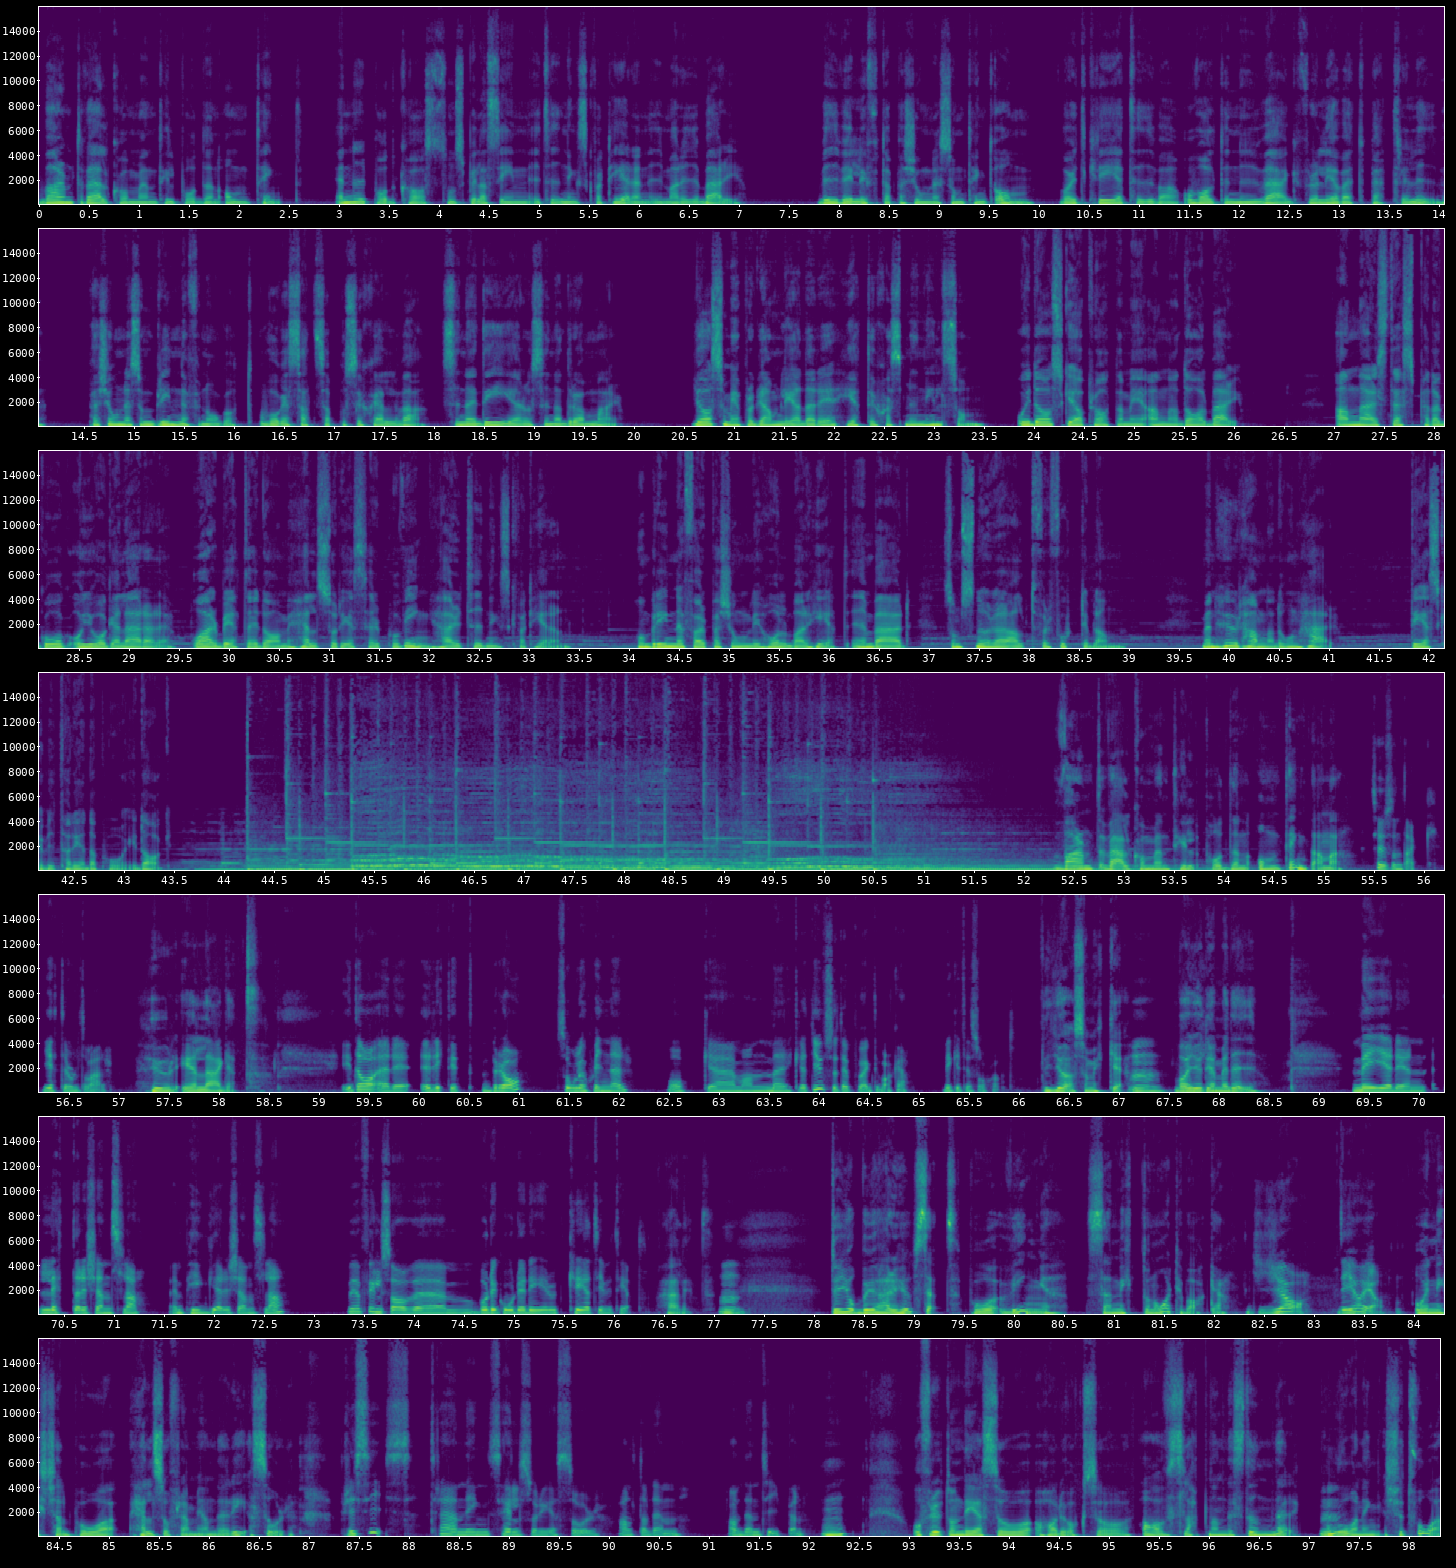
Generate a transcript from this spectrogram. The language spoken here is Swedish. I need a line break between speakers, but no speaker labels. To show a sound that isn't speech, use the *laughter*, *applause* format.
Varmt välkommen till podden Omtänkt. En ny podcast som spelas in i tidningskvarteren i Marieberg. Vi vill lyfta personer som tänkt om, varit kreativa och valt en ny väg för att leva ett bättre liv. Personer som brinner för något och vågar satsa på sig själva, sina idéer och sina drömmar. Jag som är programledare heter Jasmine Nilsson och idag ska jag prata med Anna Dahlberg. Anna är stresspedagog och yogalärare och arbetar idag med hälsoresor på Ving här i tidningskvarteren. Hon brinner för personlig hållbarhet i en värld som snurrar allt för fort ibland. Men hur hamnade hon här? Det ska vi ta reda på idag. Varmt välkommen till podden Omtänkt, Anna.
Tusen tack. Jätteroligt att vara här.
Hur är läget?
Idag är det riktigt bra. Solen skiner och eh, man märker att ljuset är på väg tillbaka, vilket är så skönt.
Det gör så mycket.
Mm,
Vad gör det med dig?
Mig är det en lättare känsla, en piggare känsla. Jag fylls av eh, både goda idéer och kreativitet.
Härligt.
Mm.
Du jobbar ju här i huset på Ving sedan 19 år tillbaka
Ja, det gör jag.
och är nischad på hälsofrämjande resor.
Precis. Tränings, hälsoresor, allt av den, av den typen.
Mm. Och förutom det så har du också avslappnande stunder på
Mm.
våning 22.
